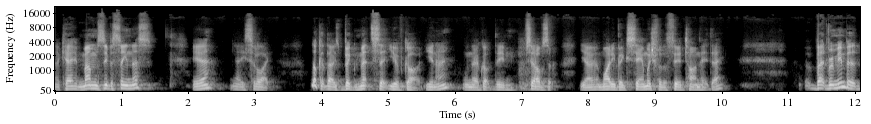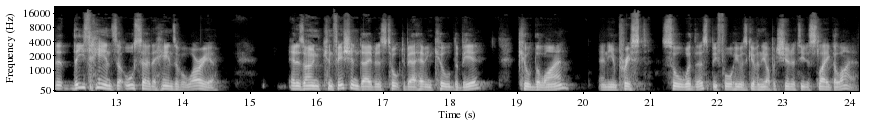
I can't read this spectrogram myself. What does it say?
Okay, mum's ever seen this? Yeah? Know, sort of like, look at those big mitts that you've got, you know, when they've got themselves, you know, a mighty big sandwich for the third time that day. But remember that these hands are also the hands of a warrior. At his own confession, David has talked about having killed the bear, killed the lion, and he impressed Saul with this before he was given the opportunity to slay Goliath.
